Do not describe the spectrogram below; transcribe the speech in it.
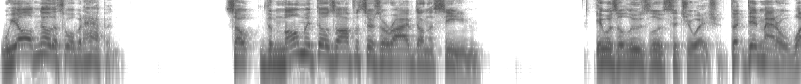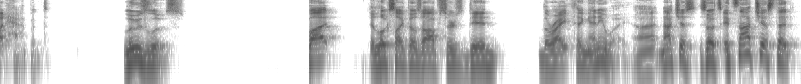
We all know that's what would happen. So the moment those officers arrived on the scene, it was a lose lose situation. It didn't matter what happened. Lose lose. But it looks like those officers did the right thing anyway. Uh, not just so it's it's not just that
